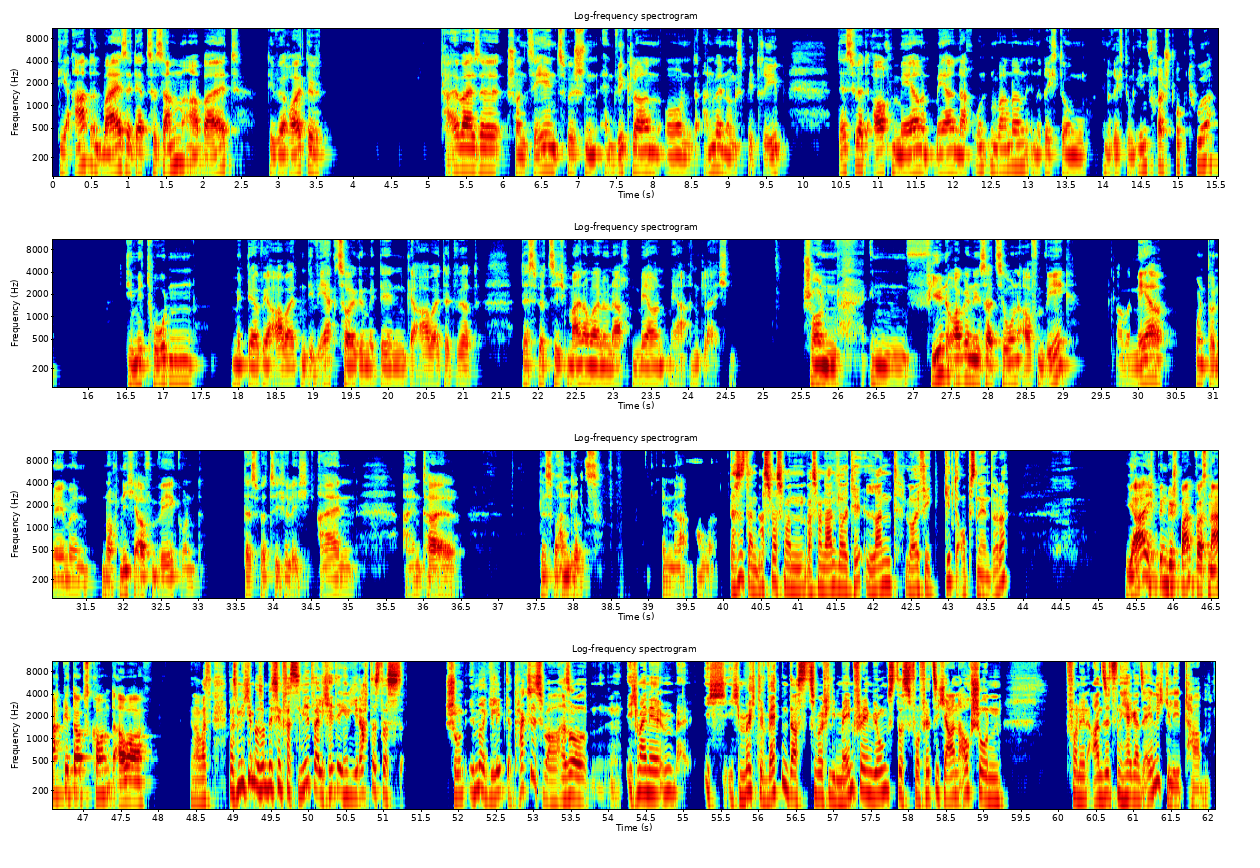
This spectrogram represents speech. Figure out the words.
die Art und Weise der Zusammenarbeit, die wir heute teilweise schon sehen zwischen Entwicklern und Anwendungsbetrieb, das wird auch mehr und mehr nach unten wandern in Richtung, in Richtung Infrastruktur. Die Methoden, mit der wir arbeiten, die Werkzeuge, mit denen gearbeitet wird, das wird sich meiner Meinung nach mehr und mehr angleichen. Schon in vielen Organisationen auf dem Weg, aber mehr Unternehmen noch nicht auf dem Weg und das wird sicherlich ein, ein Teil des Wandels in einer Das ist dann das, was man, was man landläufig, landläufig GitOps nennt, oder? Ja, ich bin gespannt, was nach GitOps kommt, aber. Genau, was, was mich immer so ein bisschen fasziniert, weil ich hätte irgendwie gedacht, dass das schon immer gelebte Praxis war. Also, ich meine, ich, ich möchte wetten, dass zum Beispiel die Mainframe-Jungs das vor 40 Jahren auch schon von den Ansätzen her ganz ähnlich gelebt haben.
